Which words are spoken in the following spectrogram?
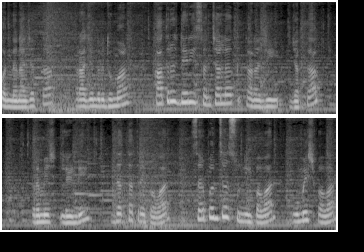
वंदना जगताप राजेंद्र धुमाळ कात्रज डेअरी संचालक तानाजी जगताप रमेश लेंडे दत्तात्रय पवार सरपंच सुनील पवार उमेश पवार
